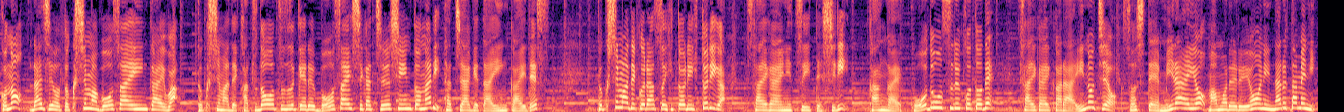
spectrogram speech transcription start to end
このラジオ徳島防災委員会は徳島で活動を続ける防災士が中心となり立ち上げた委員会です。徳島で暮らす一人一人が災害について知り考え行動することで災害から命をそして未来を守れるようになるために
